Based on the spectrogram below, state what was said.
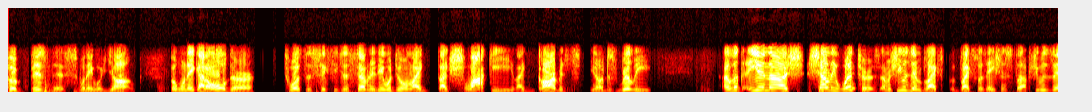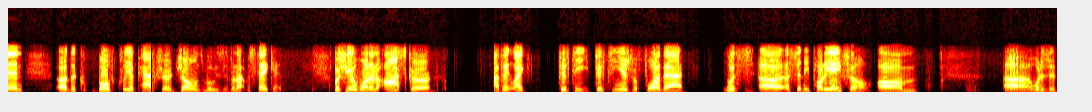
the business when they were young, but when they got older, towards the 60s and 70s, they were doing like like schlocky, like garbage. You know, just really and look, even uh, Sh- Shelley Winters. I mean, she was in black black exploitation stuff. She was in uh, the both Cleopatra Jones movies, if I'm not mistaken. But she had won an Oscar, I think, like 50, 15 years before that, with uh, a Sidney Poitier film. Um, uh, what is it?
